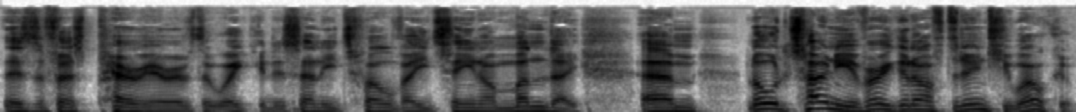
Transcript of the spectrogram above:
there's the first Perrier of the week, and it's only 12:18 on Monday. Um, Lord Tony, a very good afternoon to you. Welcome.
